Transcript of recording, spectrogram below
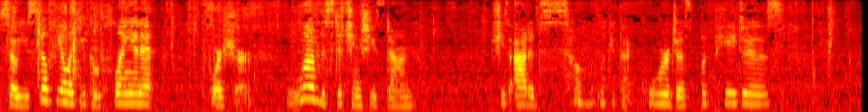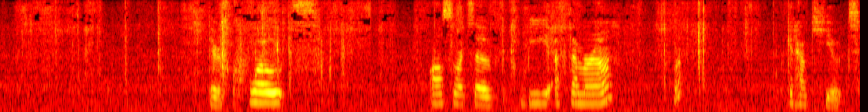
So you still feel like you can play in it for sure. Love the stitching she's done. She's added so, look at that gorgeous book pages. There's quotes, all sorts of bee ephemera. Look at how cute.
